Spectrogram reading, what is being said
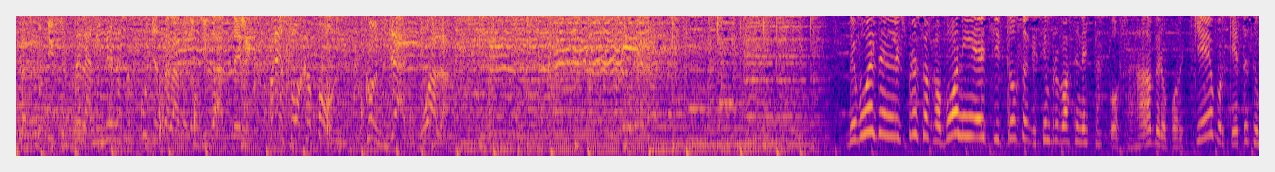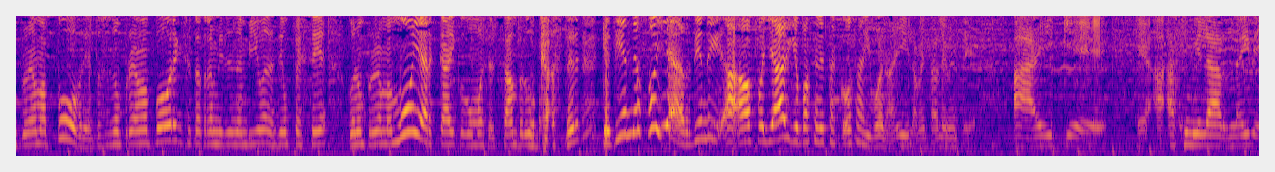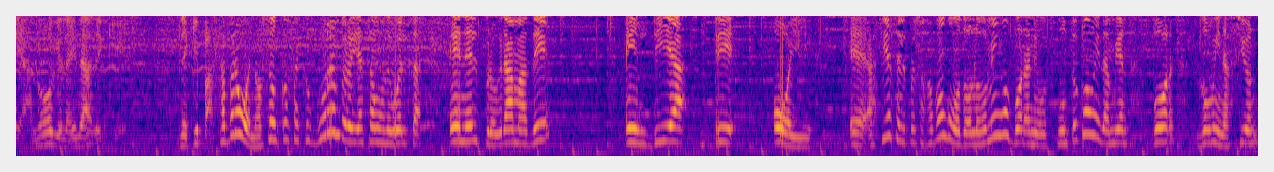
Las noticias del anime las escuchas a la velocidad del expreso a Japón con Jack Wallace. De vuelta en el Expreso a Japón y es chistoso que siempre pasen estas cosas, ¿ah? ¿Pero por qué? Porque este es un programa pobre, entonces es un programa pobre que se está transmitiendo en vivo desde un PC con un programa muy arcaico como es el Sam Broadcaster, que tiende a fallar, tiende a, fallar y que pasen estas cosas y bueno, ahí lamentablemente hay que eh, asimilar la idea, ¿no? Que la idea de que de qué pasa, pero bueno, son cosas que ocurren, pero ya estamos de vuelta en el programa de el día de hoy. Eh, así es el Expreso Japón, como todos los domingos, por Anibox.com y también por dominación.cl.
